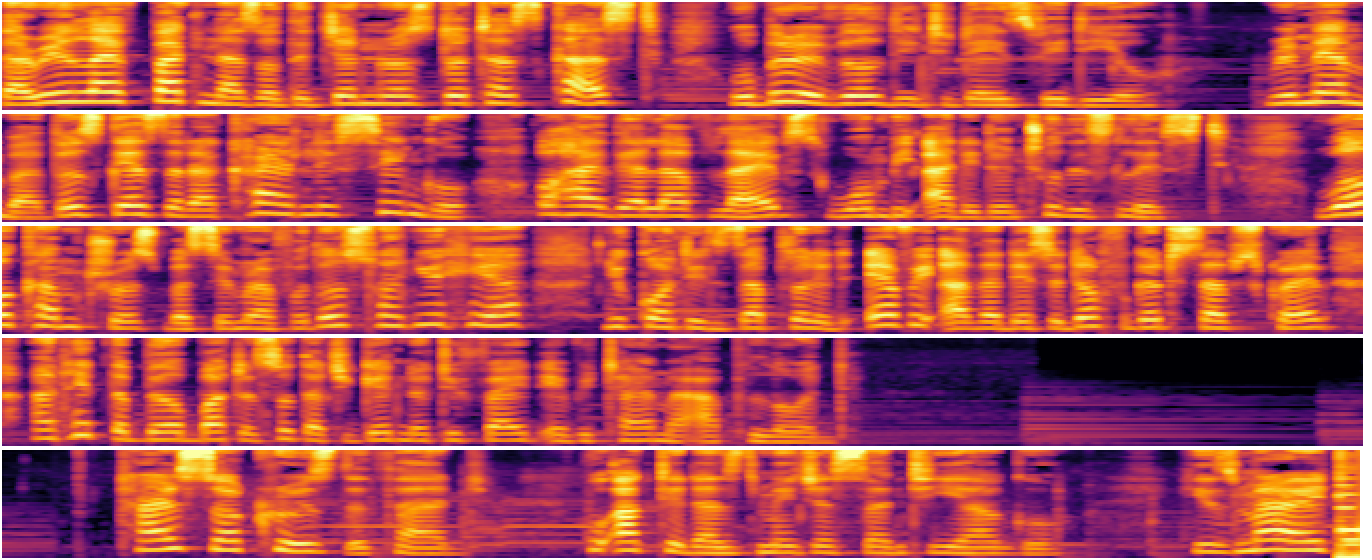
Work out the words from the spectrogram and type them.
The real-life partners of the general's daughter's cast will be revealed in today's video. Remember, those guys that are currently single or have their love lives won't be added onto this list. Welcome Trust Basemera. For those who are new here, new content is uploaded every other day, so don't forget to subscribe and hit the bell button so that you get notified every time I upload. Tirso Cruz III, who acted as Major Santiago. He's married.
